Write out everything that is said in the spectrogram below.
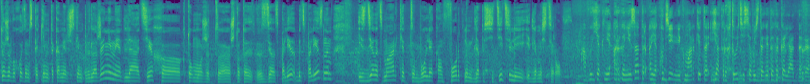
тоже выходим с какими-то коммерческими предложениями для тех кто может что-то сделать быть полезным и сделать маркет более комфортным для посетителей и для мастеров. А вы як не арганізатор а як удзельнік маркета як рыхтуецеся вось да гэтага каляднага?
